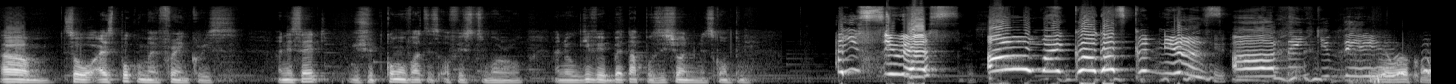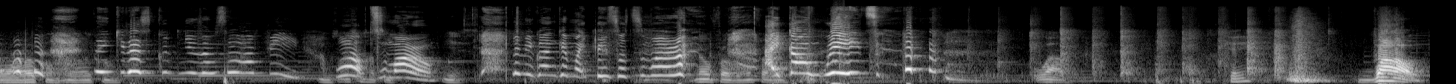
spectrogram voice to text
Um, so I spoke with my friend Chris, and he said you should come over to his office tomorrow, and he'll give you a better position in his company. Are you serious? Yes. Oh my god, that's good news! oh, thank you, babe. You're welcome. You're welcome. You're welcome. Thank you, that's good news. I'm so happy. I'm so wow, happy. tomorrow. Yes. Let me go and get my things for tomorrow. No problem. No problem. I can't wait. Wow. Okay. Wow!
